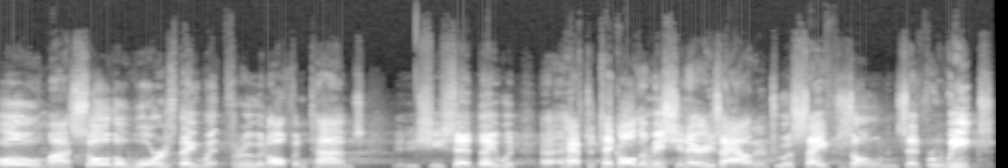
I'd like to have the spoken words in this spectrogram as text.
oh, my soul, the wars they went through. And oftentimes she said they would uh, have to take all the missionaries out into a safe zone and said for weeks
